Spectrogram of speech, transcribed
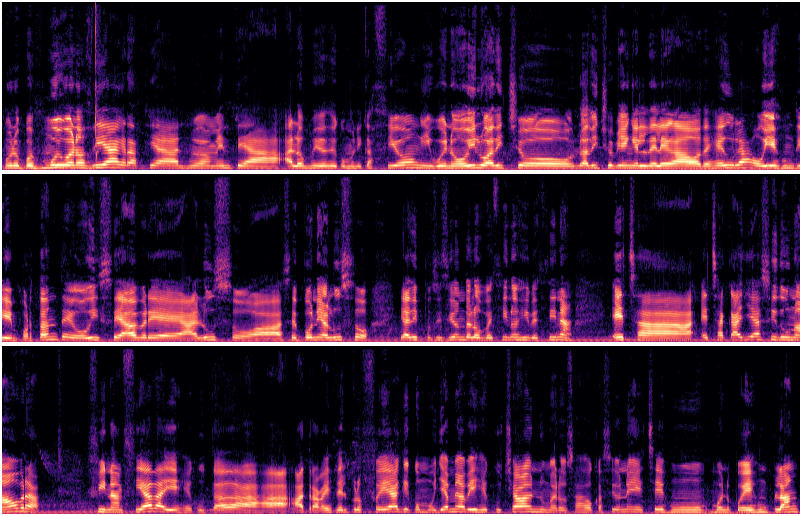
Bueno, pues muy buenos días, gracias nuevamente a, los medios de comunicación. Y bueno, hoy lo ha dicho lo ha dicho bien el delegado de Gédula, hoy es un día importante, hoy se abre al uso, se pone al uso y a disposición de los vecinos y vecinas esta, calle, ha sido una obra financiada y ejecutada a, través del Profea, que como ya me habéis escuchado en numerosas ocasiones, este es un, bueno, pues es un plan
